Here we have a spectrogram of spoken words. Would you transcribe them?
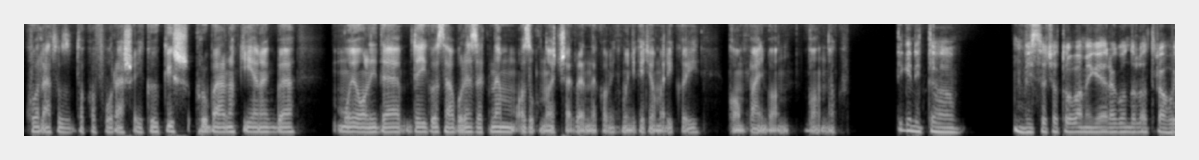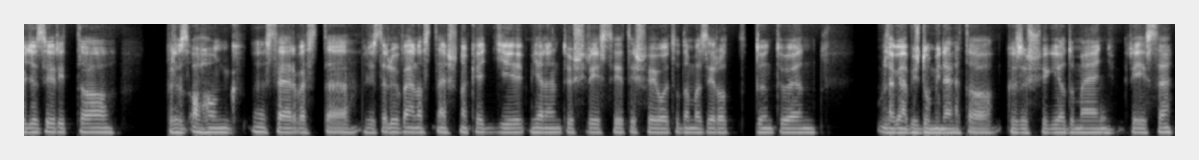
korlátozottak a forrásaik, ők is próbálnak ilyenekbe molyolni, de, de igazából ezek nem azok nagyságrendek, amik mondjuk egy amerikai kampányban vannak. Igen, itt a Visszacsatolva még erre a gondolatra, hogy azért itt a, az AHANG szervezte hogy az előválasztásnak egy jelentős részét, és ha jól tudom, azért ott döntően legalábbis dominált a közösségi adomány része,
